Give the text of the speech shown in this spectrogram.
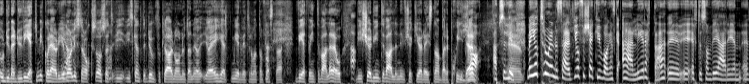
och du, men du vet ju mycket av det här och du är ju våra lyssnare också så att vi, vi ska inte dumförklara någon utan jag, jag är helt medveten om att de flesta vet vad intervaller är och vi körde ju intervaller när vi försökte göra dig snabbare på skidor. Ja, absolut. Eh. Men jag tror ändå så här att jag försöker ju vara ganska ärlig i detta eh, eftersom vi är i en, eh,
